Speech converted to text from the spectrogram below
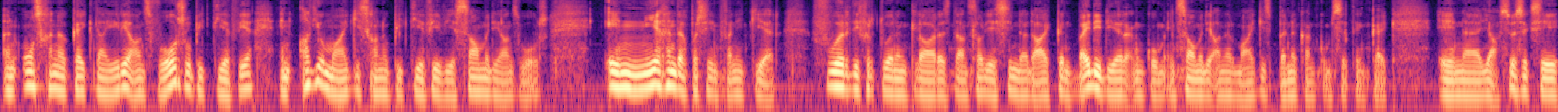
En ons gaan nou kyk na hierdie Hans Wors op die TV en al jou maatjies gaan op die TV wees saam met die Hans Wors. En 90% van die keer voor die vertoning klaar is, dan sal jy sien dat daai kind by die deur inkom en saam met die ander maatjies binnekant kom sit en kyk. En uh, ja, soos ek sê,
